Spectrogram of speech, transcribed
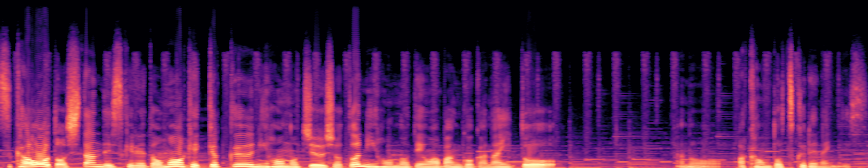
使おうとしたんですけれども、うん。結局日本の住所と日本の電話番号がないとあのアカウント作れないんです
